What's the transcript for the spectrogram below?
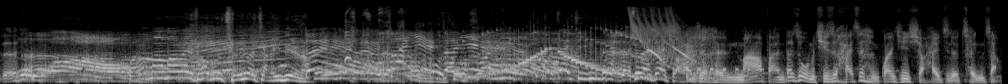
的。哇，把他妈妈那一套都全部要讲一遍了。对对对，专业专业。虽然现在小孩子很麻烦，但是我们其实还是很关心小孩子的成长。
